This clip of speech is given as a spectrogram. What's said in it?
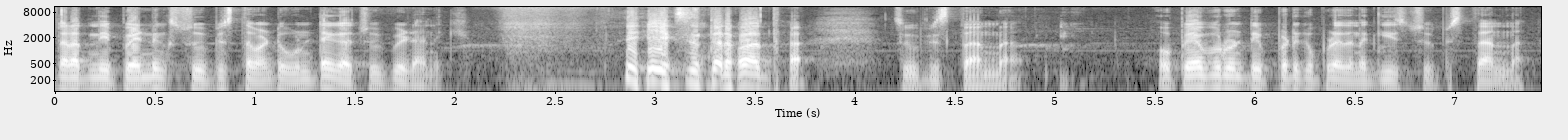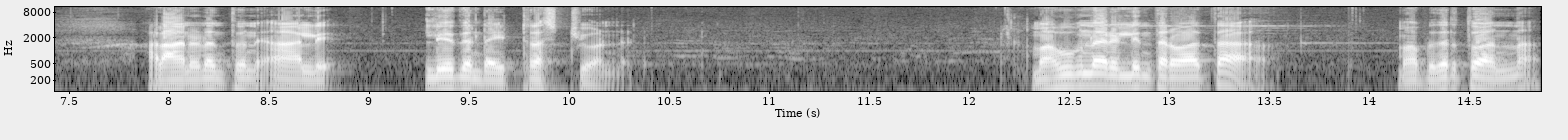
తర్వాత నీ పెయింటింగ్స్ చూపిస్తామంటే ఉంటేగా చూపించడానికి. వేసిన తర్వాత చూపిస్తా ఓ పేపర్ ఉంటే ఇప్పటికప్పుడు ఏదైనా గీసి చూపిస్తా అలా అనడంతోనే "ఆ, లే లేదండి ఐ ట్రస్ట్ యూ అన్నాడు. మహబూబ్నగర్ వెళ్ళిన తర్వాత మా బ్రదర్తో అన్న.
